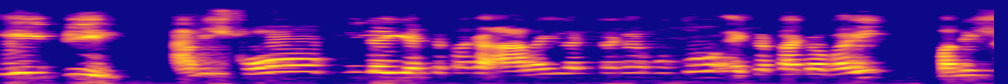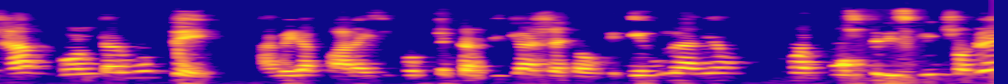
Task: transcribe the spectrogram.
এই বিল আমি সব মিলাই একটা টাকা আড়াই লাখ টাকার মতো একটা টাকা ভাই মানে সাত ঘণ্টার মধ্যে আমি এটা পাঠাইছি প্রত্যেকটা বিকাশ অ্যাকাউন্টে এগুলো আমি আমার পোস্টের স্ক্রিনশটে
